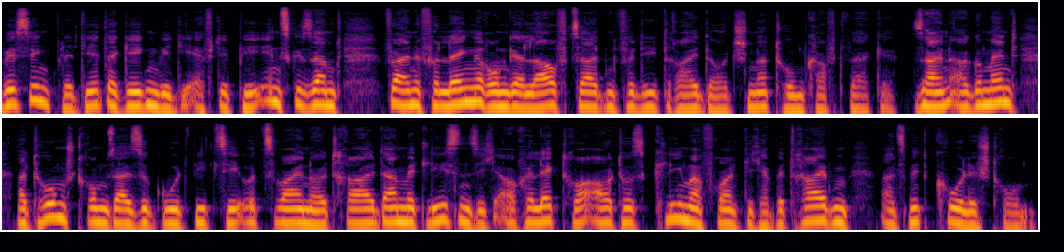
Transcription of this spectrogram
Wissing plädiert dagegen, wie die FDP insgesamt, für eine Verlängerung der Laufzeiten für die drei deutschen Atomkraftwerke. Sein Argument, Atomstrom sei so gut wie CO2-neutral, damit ließen sich auch Elektroautos klimafreundlicher betreiben als mit Kohlestrom.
